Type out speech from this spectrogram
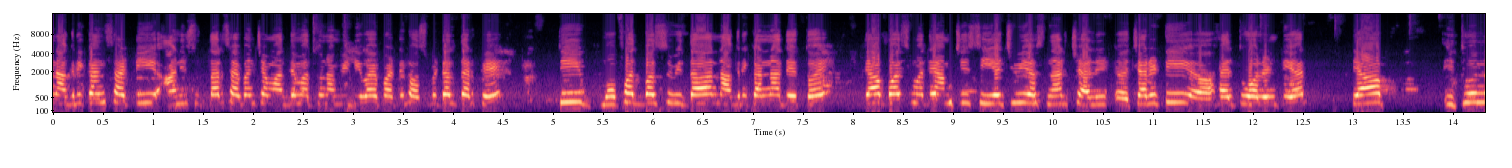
नागरिकांसाठी आणि सुतार साहेबांच्या माध्यमातून आम्ही डी वाय पाटील हॉस्पिटलतर्फे ती मोफत बस सुविधा नागरिकांना देतोय. त्या बसमध्ये आमची सी एच व्ही असणार चॅरिटी हेल्थ व्हॉलेंटियर. त्या इथून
